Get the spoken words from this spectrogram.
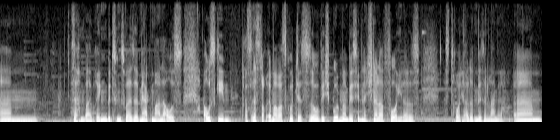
ähm, Sachen beibringen, beziehungsweise Merkmale aus, ausgeben. Das ist doch immer was Gutes. So, wir spulen mal ein bisschen schneller vor hier. Das, das dauert ja alles ein bisschen lange. Ähm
